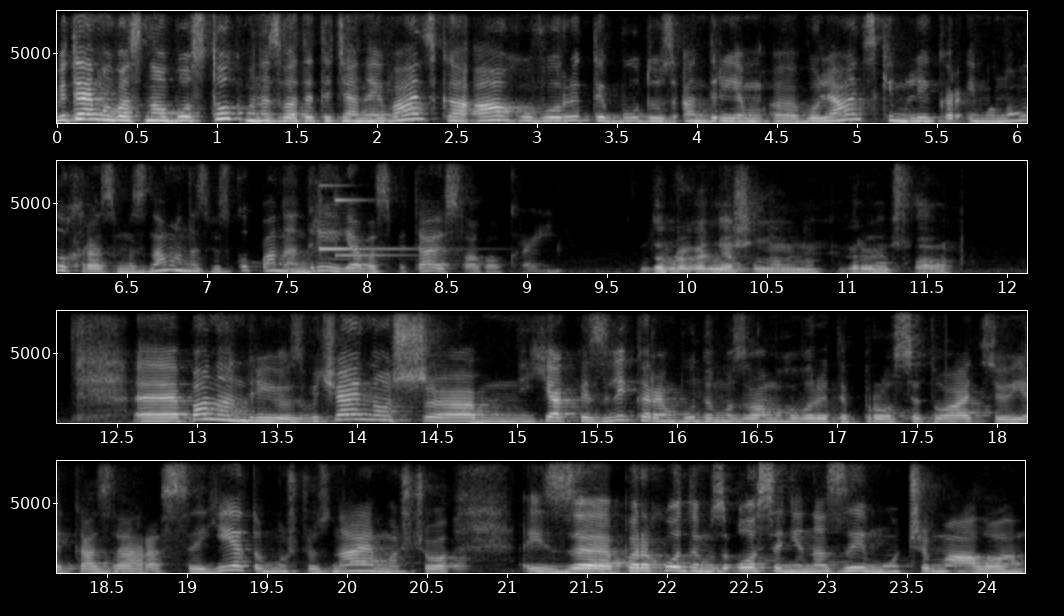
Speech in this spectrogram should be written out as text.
Вітаємо вас на обосток. Мене звати Тетяна Іванська. А говорити буду з Андрієм е, Волянським, лікар-імунолог. Разом із нами на зв'язку. Пане Андрію, я вас вітаю. Слава Україні. Доброго дня, шановні, героям слава. Е, Пане Андрію, звичайно ж, ем, як і з лікарем, будемо з вами говорити про ситуацію, яка зараз є, тому що знаємо, що із переходом з осені на зиму чимало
